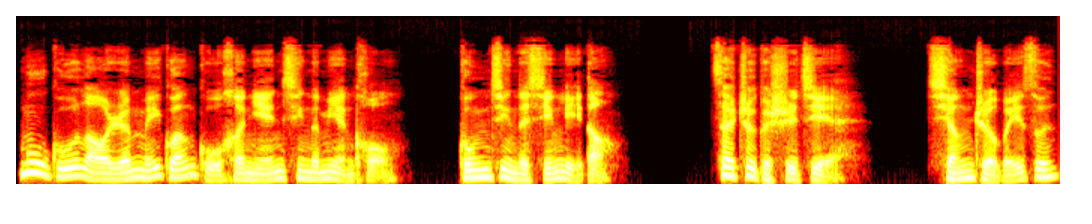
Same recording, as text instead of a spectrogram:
木谷老人没管古河年轻的面孔，恭敬的行礼道：“在这个世界，强者为尊，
